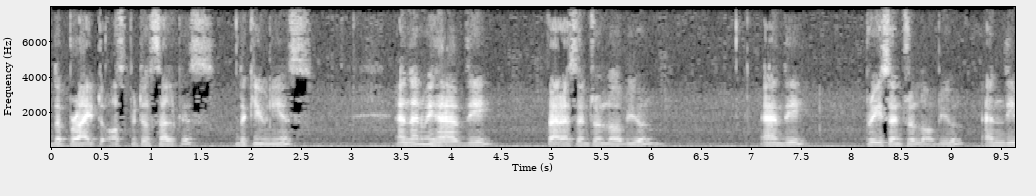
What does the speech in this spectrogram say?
the parieto-occipital sulcus the cuneus and then we have the paracentral lobule and the precentral lobule and the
